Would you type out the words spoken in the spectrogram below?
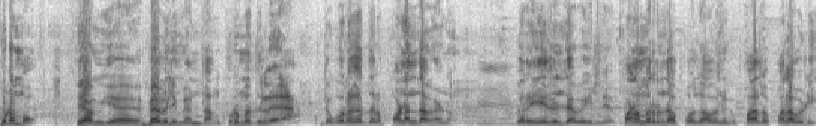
குடும்பம். ஏன் ஃபேமிலி மேன் தான். குடும்பத்தில் இந்த உலகத்தில் பணம் தான் வேணும். வேறு எதுவும் தேவையில்லை. பணம் இருந்தால் போதும். அவனுக்கு பாத பல வழி.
